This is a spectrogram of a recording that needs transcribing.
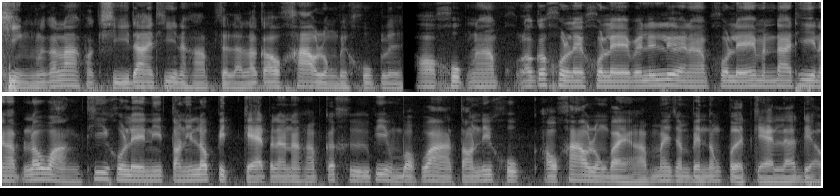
ขิงแล้วก็รากผักชีได้ที่นะครับ เสร็จแล้วเราก็เอาข้าวลงไปคลุกเลย พอคลุกนะครับ แล้วก็โคเลโคเลไปเรื่อยๆนะครับโคเลให้มันได้ที่นะครับ ระหว่างที่โคเลนี้ตอนนี้เราปิดแก๊สไปแล้วนะครับ ก็คือพี่ผมบอกว่าตอนที่คลุกเอาข้าวลงไปครับ ไม่จำเป็นต้องเปิดแก๊สแล้วเดี๋ยว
